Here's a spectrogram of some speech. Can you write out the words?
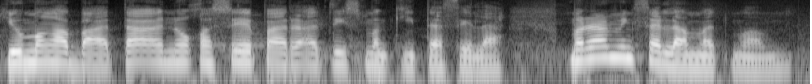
yung mga bata ano kasi para at least magkita sila. Maraming salamat, ma'am.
